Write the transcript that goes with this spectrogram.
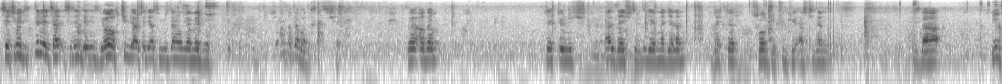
Seçime gitti mi sizin dediğiniz yok kim yarışsa gelsin bizden olmayan mecbur. Anlatamadık şey. Ve adam rektörlük el değiştirdi. Yerine gelen rektör soldu. Çünkü eskiden biz daha ilk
